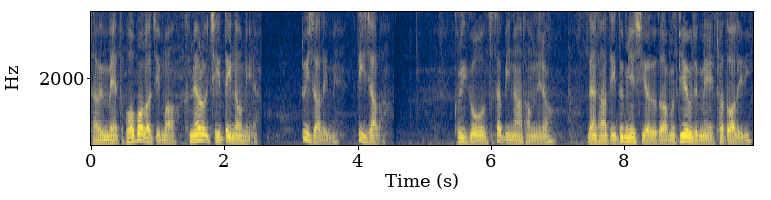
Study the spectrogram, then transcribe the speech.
ဒါပေမဲ့သဘောပေါက်လာချိန်မှာခင်ဗျားတို့အချိန်တိတ်နှောင်းနေရတွေ့ကြလိမ့်မယ် သိကြလားဂရီကိုဆက်ပြီးနားထောင်နေတော့လန်ထားသည်သူမြင်ရှိရသောမပြေုပ်တမင်ထွက်သွားလေသည်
